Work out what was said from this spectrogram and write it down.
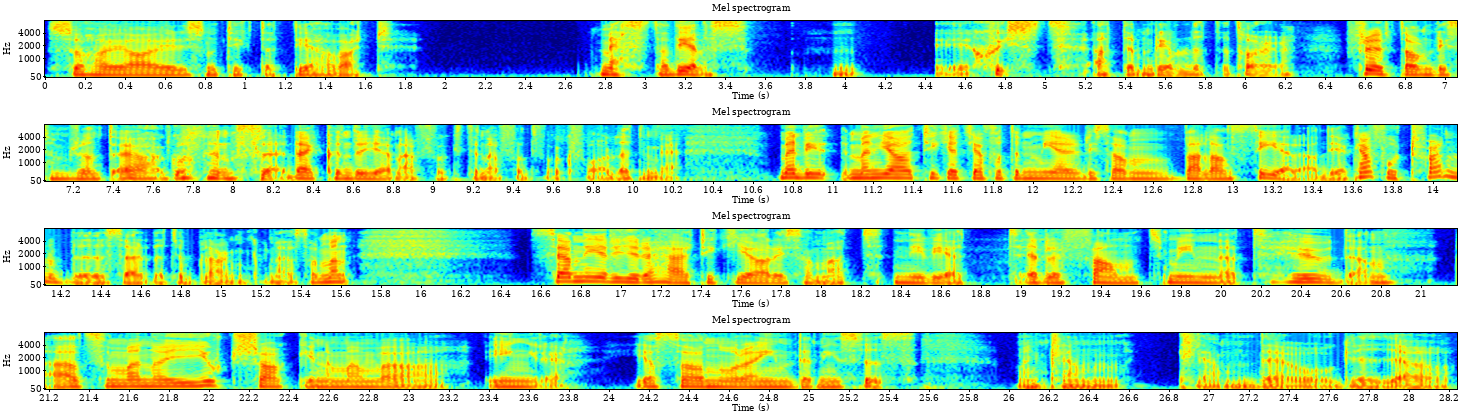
så har jag liksom tyckt att det har varit mestadels mm, eh, schysst att den blev lite torrare. Förutom liksom runt ögonen och sådär, där kunde gärna fukten ha fått vara kvar lite mer. Men, det, men jag tycker att jag har fått en mer liksom balanserad, jag kan fortfarande bli så här lite blank på näsan. Men sen är det ju det här tycker jag, liksom att ni vet elefantminnet, huden. Alltså man har ju gjort saker när man var yngre. Jag sa några inledningsvis, man kan klämde och greja. Och,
